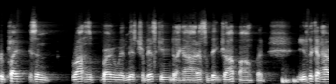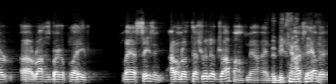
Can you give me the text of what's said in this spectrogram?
replacing Roethlisberger with Mitch Trubisky, you'd be like, ah, that's a big drop off. But you look at how uh, Roethlisberger played last season. I don't know if that's really a drop off now. And It'd be Kenny a-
